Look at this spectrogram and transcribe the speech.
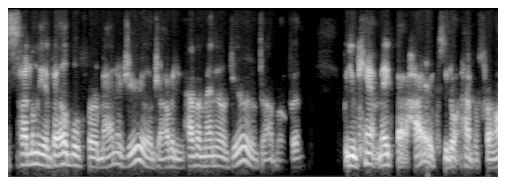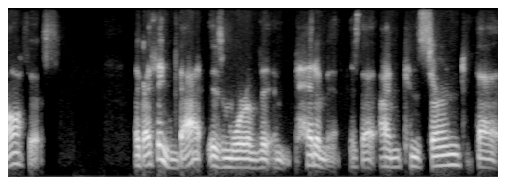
is suddenly available for a managerial job and you have a managerial job open, but you can't make that hire because you don't have a front office. Like I think that is more of the impediment is that I'm concerned that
